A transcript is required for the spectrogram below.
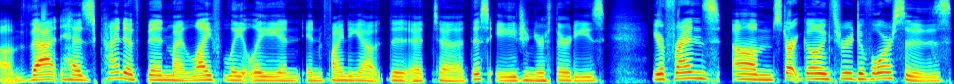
Um, that has kind of been my life lately in, in finding out that at uh, this age in your 30s your friends um, start going through divorces.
